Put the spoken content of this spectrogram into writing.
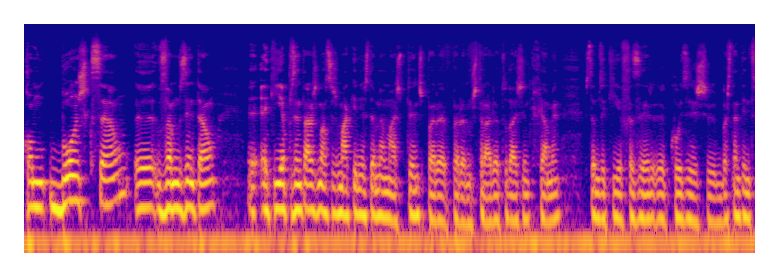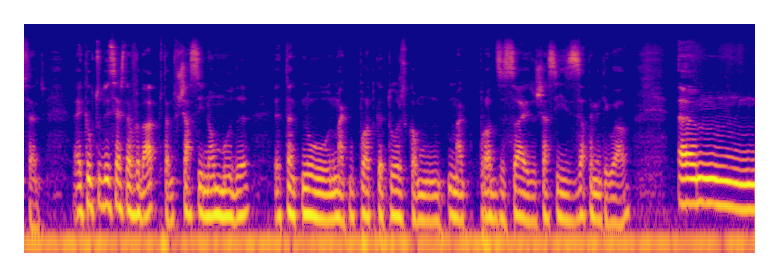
como bons que são, vamos então aqui apresentar as nossas máquinas também mais potentes para, para mostrar a toda a gente que realmente estamos aqui a fazer coisas bastante interessantes. Aquilo que tu disseste é verdade, portanto o chassi não muda, eh, tanto no, no MacBook Pro de 14 como no MacBook Pro 16, o chassi é exatamente igual. Um,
